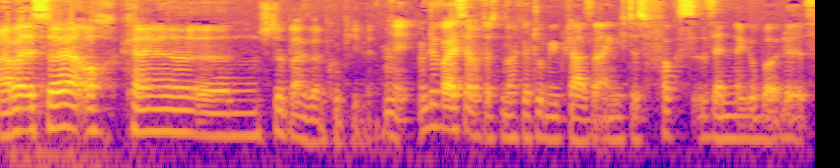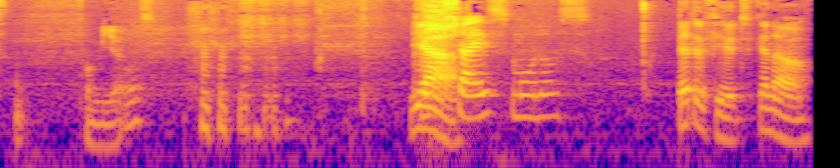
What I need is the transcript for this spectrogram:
aber es soll ja auch keine ähm, stirb langsam Kopie werden. Nee, und du weißt ja auch, dass Nakatomi Plaza eigentlich das Fox-Sendegebäude ist. Von mir aus. Ja, Scheiß-Modus. Battlefield, genau.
